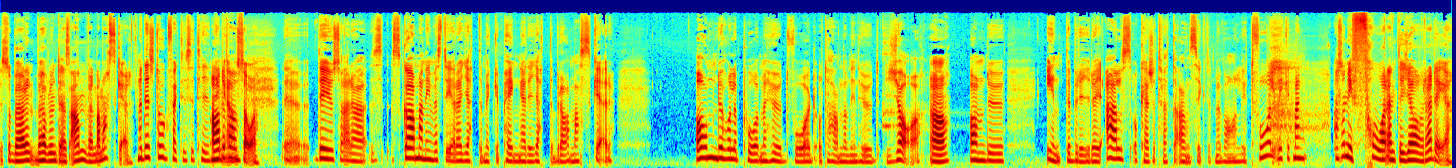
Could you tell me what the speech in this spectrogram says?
så behöver, behöver du inte ens använda masker? Men det stod faktiskt i tidningen. Ja, det var så. Eh, Det är ju så här, eh, ska man investera jättemycket pengar i jättebra masker? Om du håller på med hudvård och tar hand om din hud, ja. Ja. Om du inte bryr dig alls och kanske tvättar ansiktet med vanlig tvål, vilket man Alltså ni får inte göra det.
